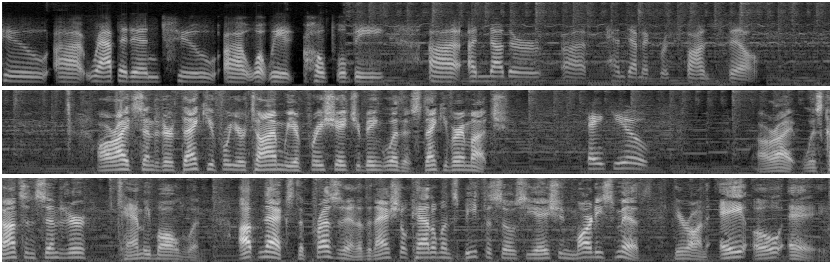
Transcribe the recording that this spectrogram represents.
to uh, wrap it into uh, what we hope will be uh, another uh, pandemic response bill. All right, Senator, thank you for your time. We appreciate you being with us. Thank you very much. Thank you. All right, Wisconsin Senator Tammy Baldwin. Up next, the president of the National Cattlemen's Beef Association, Marty Smith, here on AOA.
